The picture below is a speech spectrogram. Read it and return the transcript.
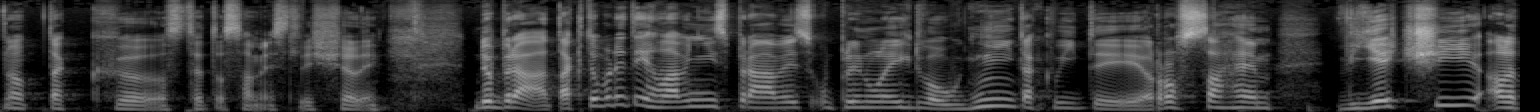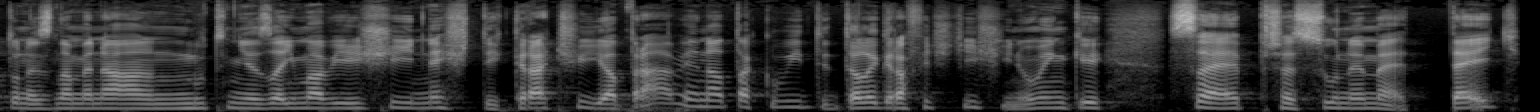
No, tak eh, jste to sami slyšeli. Dobrá, tak to byly ty hlavní zprávy z uplynulých dvou dní, takový ty rozsahem větší, ale to neznamená nutně zajímavější než ty kratší a právě na takový ty telegrafičtější novinky se přesuneme teď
